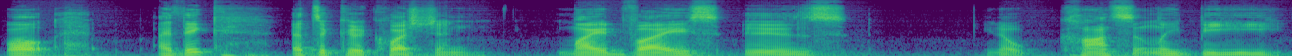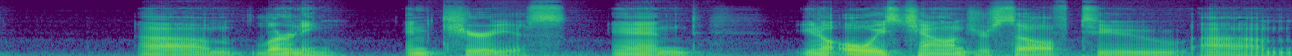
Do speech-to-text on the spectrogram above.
Well, I think that's a good question my advice is, you know, constantly be um, learning and curious, and you know, always challenge yourself to um,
